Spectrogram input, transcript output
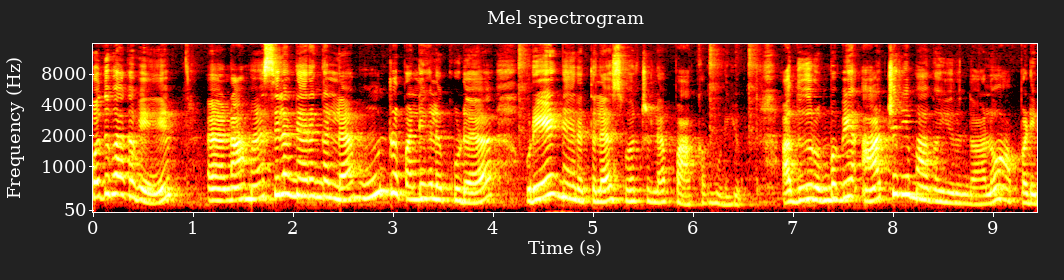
பொதுவாகவே நாம் சில நேரங்களில் மூன்று பள்ளிகளை கூட ஒரே நேரத்தில் சுவற்றில் பார்க்க முடியும். அது ரொம்பவே ஆச்சரியமாக இருந்தாலும் அப்படி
